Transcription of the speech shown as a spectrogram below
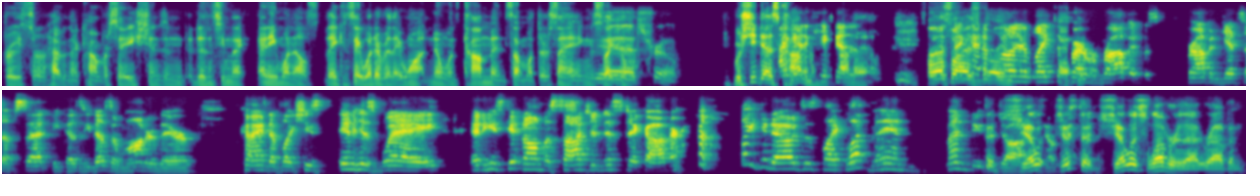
Bruce are having their conversations, and it doesn't seem like anyone else. They can say whatever they want. No one comments on what they're saying. It's yeah, like the- that's true. where she does I comment kick on out it. of So that's why I, I kind of going. thought I liked the part where Robin was Robin gets upset because he doesn't want her there, kind of like she's in his way, and he's getting all misogynistic on her. like you know, just like let men men do the job. jeal- you know? just a jealous lover, that Robin.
